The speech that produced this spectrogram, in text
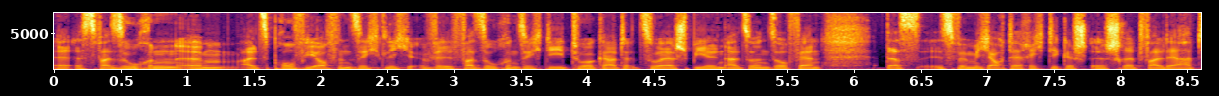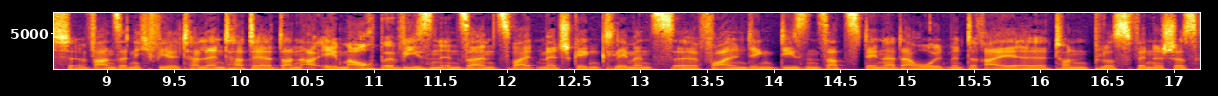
äh, es versuchen ähm, als Profi offensichtlich, will versuchen, sich die Tourcard zu erspielen. Also insofern, das ist für mich auch der richtige äh, Schritt, weil der hat wahnsinnig viel Talent. Hat er dann eben auch bewiesen in seinem zweiten Match gegen Clemens, äh, vor allen Dingen diesen Satz, den er da holt mit drei äh, Tonnen plus Finishes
